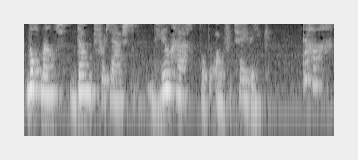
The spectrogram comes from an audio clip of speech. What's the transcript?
Nogmaals, bedankt voor het luisteren en heel graag tot over twee weken. Dag!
